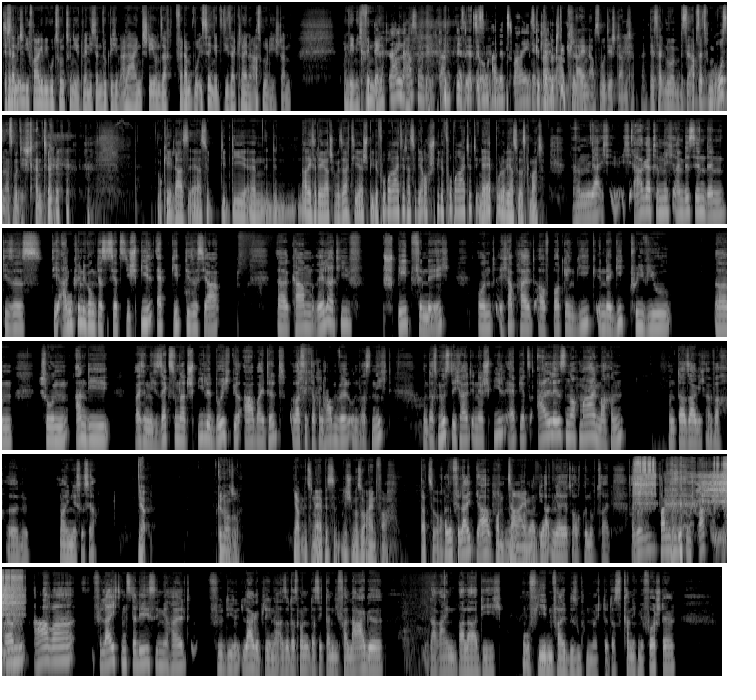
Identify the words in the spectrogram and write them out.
Sehr ist dann gut. eben die Frage, wie gut es funktioniert. Wenn ich dann wirklich in aller Heinz stehe und sage, verdammt, wo ist denn jetzt dieser kleine Asmodee-Stand? Und den ich finde. Der kleine. Asmodee-Stand, bitte zu alle zwei. Es gibt ja wirklich einen kleinen Asmodee-Stand. Der ist halt nur ein bisschen abseits vom großen Asmodee-Stand. okay, Lars, äh, hast du die, die ähm, Alex hat ja gerade schon gesagt, hier Spiele vorbereitet. Hast du dir auch Spiele vorbereitet in der App oder wie hast du das gemacht? Ähm, ja, ich, ich ärgerte mich ein bisschen, denn dieses, die Ankündigung, dass es jetzt die Spiel-App gibt dieses Jahr, äh, kam relativ spät, finde ich. und ich habe halt auf Boardgame Geek in der Geek Preview ähm, schon an die, weiß ich nicht, 600 Spiele durchgearbeitet, was ich davon haben will und was nicht. Und das müsste ich halt in der Spiel-App jetzt alles nochmal machen. Und da sage ich einfach, äh, nö, mache ich nächstes Jahr. Ja. Genau so. Ja, mit so einer App ist es nicht immer so einfach dazu. Also vielleicht, ja, On ja, time. aber die hatten ja jetzt auch genug Zeit. Also fand ich ein bisschen schwach. Ähm, aber vielleicht installiere ich sie mir halt für die Lagepläne. Also dass man, dass ich dann die Verlage da reinballer, die ich auf jeden Fall besuchen möchte. Das kann ich mir vorstellen.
